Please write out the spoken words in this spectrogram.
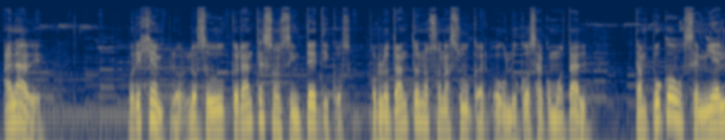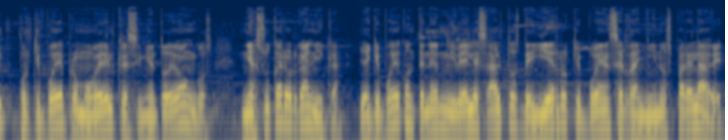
al ave. Por ejemplo, los edulcorantes son sintéticos, por lo tanto no son azúcar o glucosa como tal. Tampoco use miel porque puede promover el crecimiento de hongos, ni azúcar orgánica, ya que puede contener niveles altos de hierro que pueden ser dañinos para el ave.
